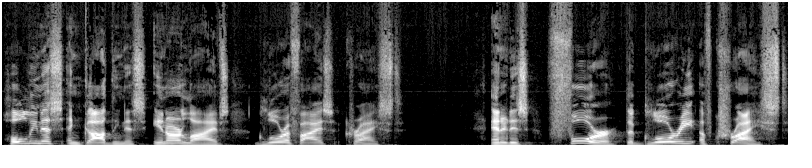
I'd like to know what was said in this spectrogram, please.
Holiness and godliness in our lives glorifies Christ. And it is for the glory of Christ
